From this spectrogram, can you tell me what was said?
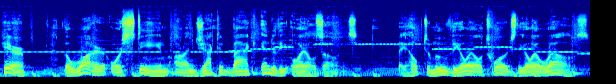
Here, the water or steam are injected back into the oil zones. They help to move the oil towards the oil wells.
